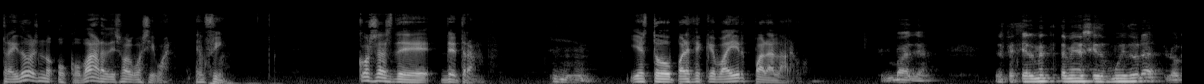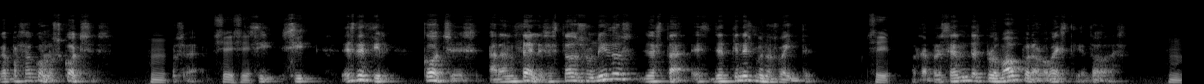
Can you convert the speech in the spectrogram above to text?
traidores no, o cobardes o algo así. Bueno, en fin. Cosas de, de Trump. Y esto parece que va a ir para largo. Vaya. Especialmente también ha sido muy dura lo que ha pasado con los coches. Hmm. O sea, Sí, sí. sí, sí. Es decir, coches, aranceles, Estados Unidos, ya está. Es- ya tienes menos 20. Sí. O sea, pero se han desplomado, pero a lo bestia, todas. Hmm.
